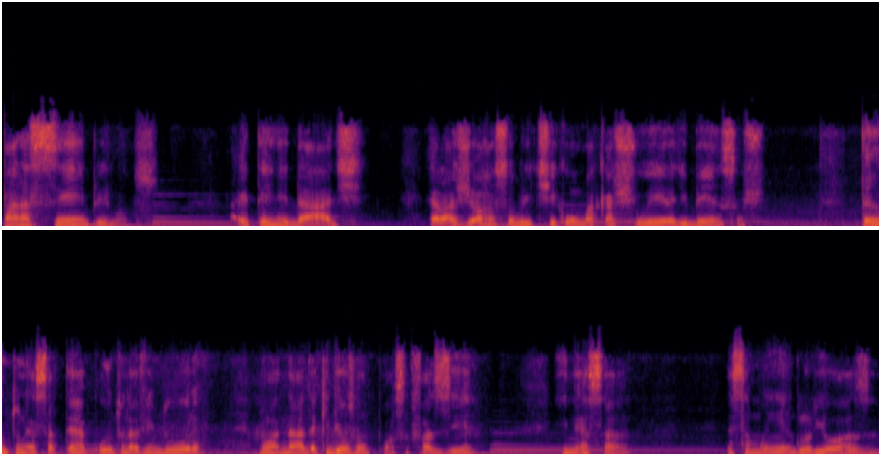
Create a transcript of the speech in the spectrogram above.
Para sempre, irmãos. A eternidade, ela jorra sobre ti como uma cachoeira de bênçãos, tanto nessa terra quanto na vindoura. Não há nada que Deus não possa fazer. E nessa, nessa manhã gloriosa,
